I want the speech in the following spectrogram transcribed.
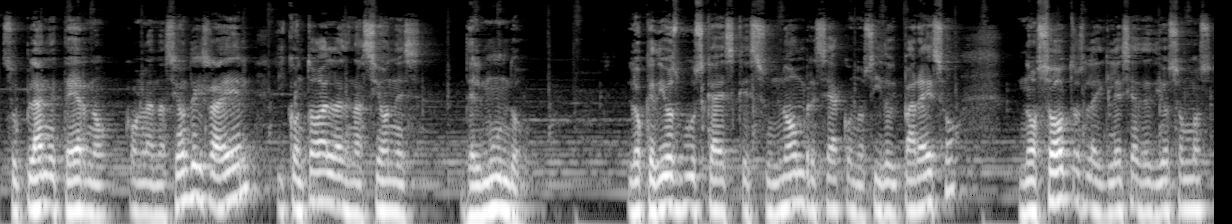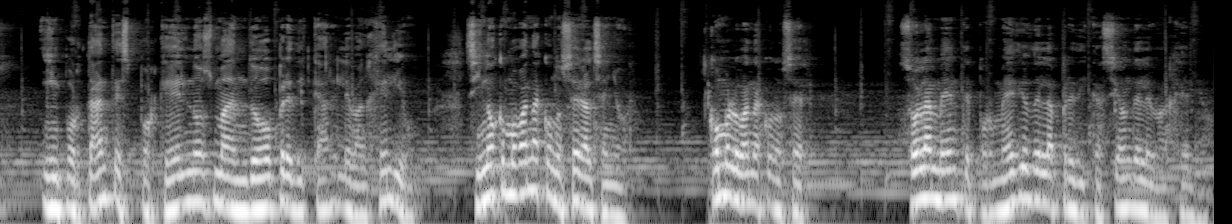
su plan eterno con la nación de Israel y con todas las naciones del mundo. Lo que Dios busca es que su nombre sea conocido y para eso nosotros, la iglesia de Dios, somos importantes porque Él nos mandó predicar el Evangelio. Si no, ¿cómo van a conocer al Señor? ¿Cómo lo van a conocer? Solamente por medio de la predicación del Evangelio.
